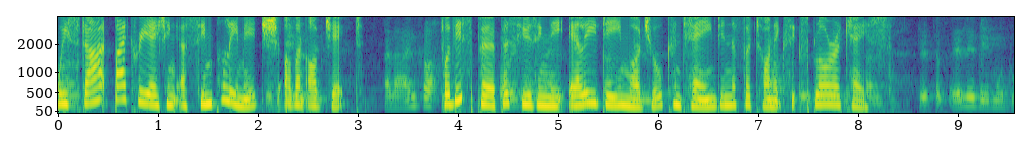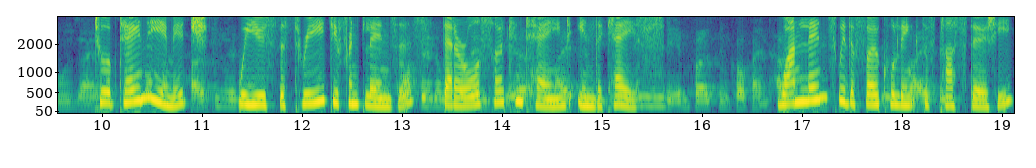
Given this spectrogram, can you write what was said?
We start by creating a simple image of an object. For this purpose, using the LED module contained in the Photonics Explorer case. To obtain the image, we use the three different lenses that are also contained in the case. One lens with a focal length of plus 30,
